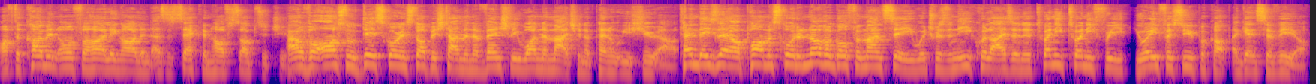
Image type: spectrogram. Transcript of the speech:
after coming on for Erling Haaland as a second half substitute. However, Arsenal did score in stoppage time and eventually won the match in a penalty shootout. 10 days later, Palmer scored another goal for Man City, which was an equaliser in the 2023 UEFA Super Cup against Sevilla.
